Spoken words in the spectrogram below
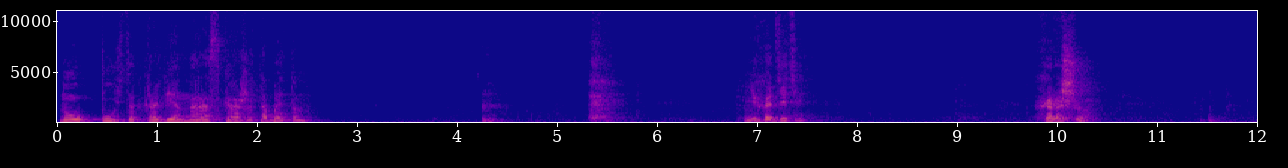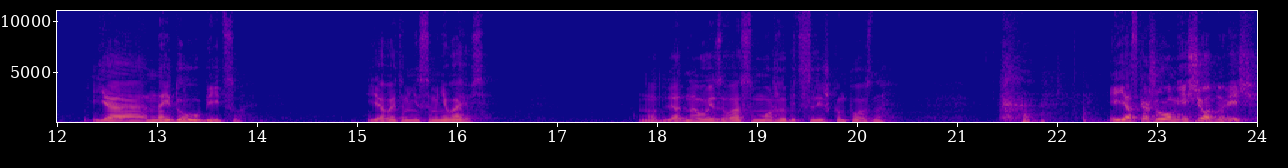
ну пусть откровенно расскажет об этом. Не хотите? Хорошо. Я найду убийцу. Я в этом не сомневаюсь. Но для одного из вас может быть слишком поздно. И я скажу вам еще одну вещь.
